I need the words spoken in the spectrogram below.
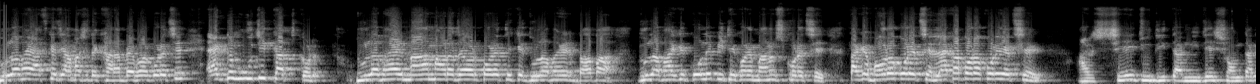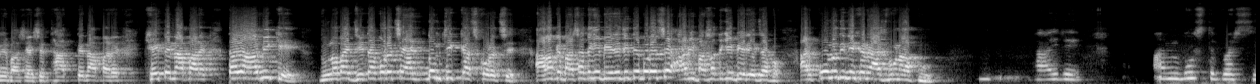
দুলা ভাই আজকে যে আমার সাথে খারাপ ব্যবহার করেছে, একদম উচিত কাজ করে দুলা ভাইয়ের মা মারা যাওয়ার পরে থেকে দুলা ভাইয়ের বাবা দুলা ভাইকে কোলে পিঠে করে মানুষ করেছে, তাকে বড় করেছে, লেখাপড়া করিয়েছে। আর সে যদি তার নিজের সন্তানের বাসায় এসে থাকতে না পারে, খেতে না পারে, তাহলে আমি কে? দুলাভাই যেটা করেছে একদম ঠিক কাজ করেছে। আমাকে বাসা থেকে বেরিয়ে যেতে বলেছে, আমি বাসা থেকে বেরিয়ে যাব। আর কোনোদিন এখানে আসব না আপু। ভাই রে আমি বুঝতে পারছি।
